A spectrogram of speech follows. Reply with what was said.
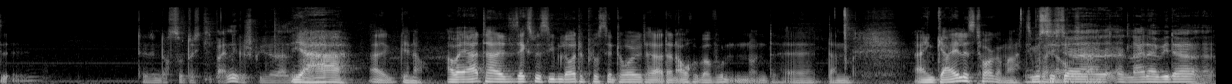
Nee. Der hat den doch so durch die Beine gespielt, oder nicht? Ja, äh, genau. Aber er hat halt sechs bis sieben Leute plus den Torhüter dann auch überwunden und äh, dann ein geiles Tor gemacht. Ich musste ich da äh, leider wieder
